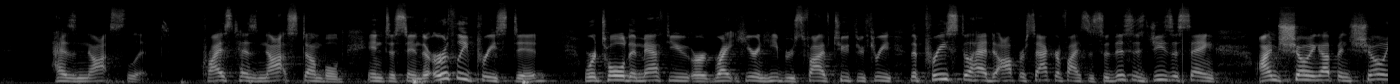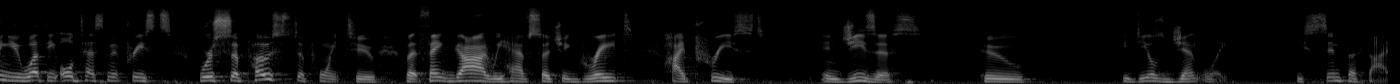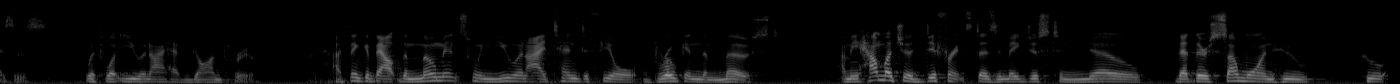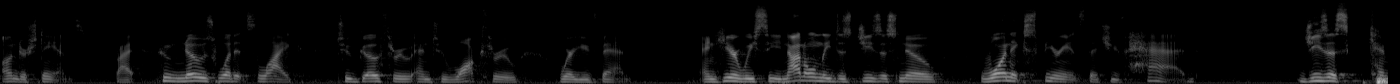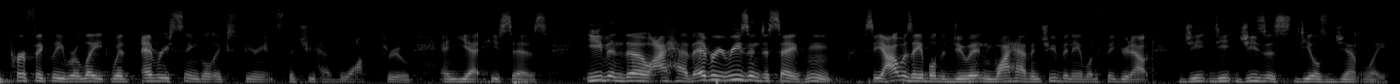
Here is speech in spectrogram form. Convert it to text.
has not slipped. Christ has not stumbled into sin. The earthly priest did. We're told in Matthew, or right here in Hebrews 5 2 through 3, the priest still had to offer sacrifices. So this is Jesus saying, I'm showing up and showing you what the Old Testament priests were supposed to point to. But thank God we have such a great high priest in Jesus who he deals gently, he sympathizes with what you and I have gone through. I think about the moments when you and I tend to feel broken the most. I mean, how much of a difference does it make just to know that there's someone who, who understands, right? Who knows what it's like to go through and to walk through where you've been. And here we see not only does Jesus know one experience that you've had, Jesus can perfectly relate with every single experience that you have walked through. And yet he says, even though I have every reason to say, hmm, see, I was able to do it, and why haven't you been able to figure it out? G- D- Jesus deals gently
